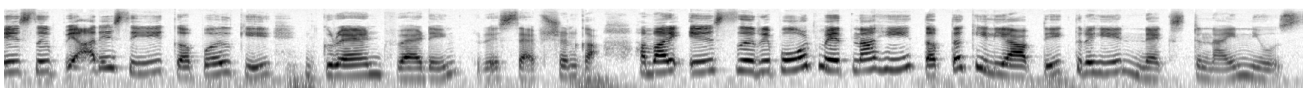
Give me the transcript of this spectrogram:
इस प्यारे से कपल की ग्रैंड वेडिंग रिसेप्शन का। हमारी इस रिपोर्ट में इतना ही। तब तक के लिए आप देखते रहिए नेक्स्ट नाइन न्यूज़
